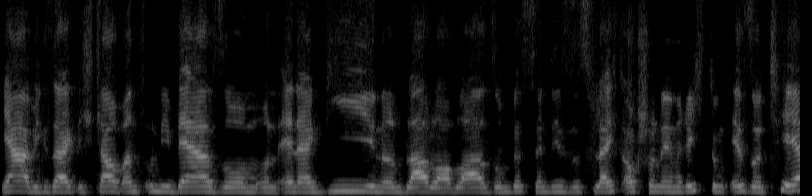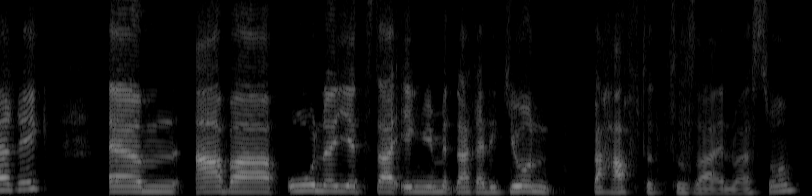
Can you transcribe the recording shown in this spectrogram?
ja, wie gesagt, ich glaube ans Universum und Energien und bla bla bla, so ein bisschen dieses vielleicht auch schon in Richtung Esoterik, ähm, aber ohne jetzt da irgendwie mit einer Religion behaftet zu sein, weißt du?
